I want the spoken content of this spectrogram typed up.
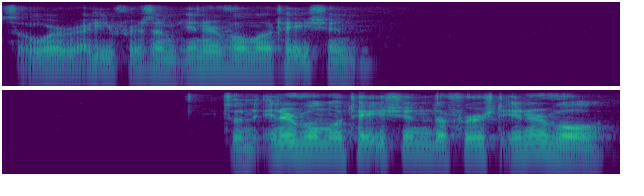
So we're ready for some interval notation. So in interval notation, the first interval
